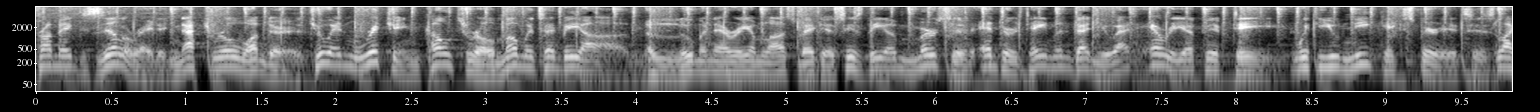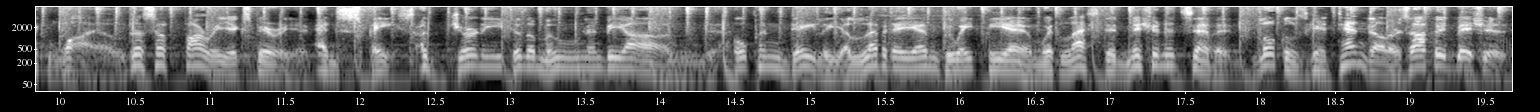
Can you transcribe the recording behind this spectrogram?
From exhilarating natural wonders to enriching cultural moments and beyond, Illuminarium Las Vegas is the immersive entertainment venue at Area 15 with unique experiences like Wild, a safari experience, and Space, a journey to the moon and beyond. Open daily 11 a.m. to 8 p.m. with last admission at 7. Locals get $10 off admission.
